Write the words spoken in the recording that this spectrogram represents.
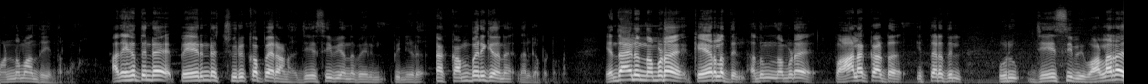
മണ്ണുമാന്ത യന്ത്രമാണ്. അദ്ദേഹത്തിന്റെ പേരിന്റെ ചുരുക്കപ്പേരാണ് ജെ സി ബി എന്ന പേരിൽ പിന്നീട് ആ കമ്പനിക്ക് തന്നെ നൽകപ്പെട്ടത്. എന്തായാലും നമ്മുടെ കേരളത്തിൽ അതും നമ്മുടെ പാലക്കാട്ട് ഇത്തരത്തിൽ ഒരു ജെ സി ബി വളരെ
